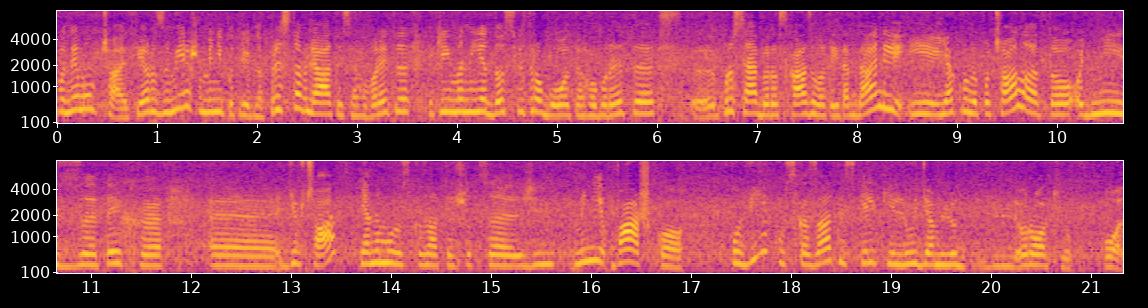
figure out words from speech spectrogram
вони мовчать. Я розумію, що мені потрібно представлятися, говорити, який в мене є досвід роботи, говорити е, про себе, розказувати і так далі. І я коли почала, то одній з тих е, е, дівчат, я не можу сказати, що це жін... Мені важко по віку сказати, скільки людям люд... років. От.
